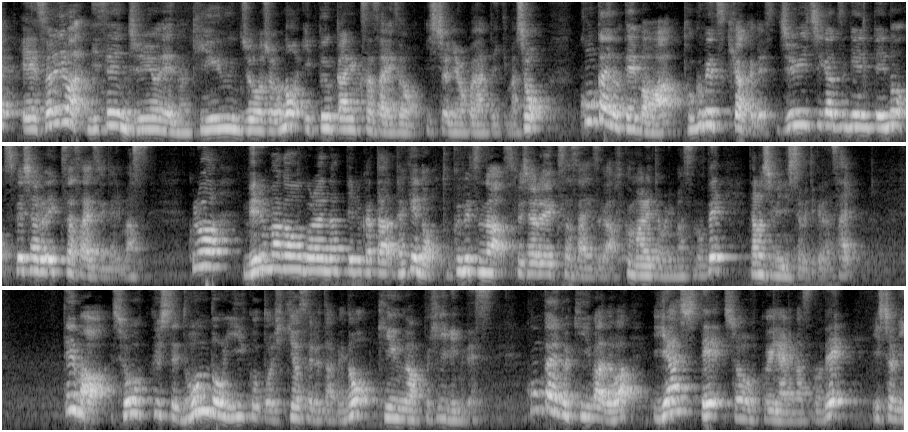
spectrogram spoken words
い、えー、それでは2014年の金運上昇の1分間エクササイズを一緒に行っていきましょう。今回のテーマは特別企画です。11月限定のスペシャルエクササイズになります。これはメルマガをご覧になっている方だけの特別なスペシャルエクササイズが含まれておりますので、楽しみにしておいてください。テーマは、重複してどんどんいいことを引き寄せるための金運アップヒーリングです。今回のキーワードは、癒して重複になりますので、一緒に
